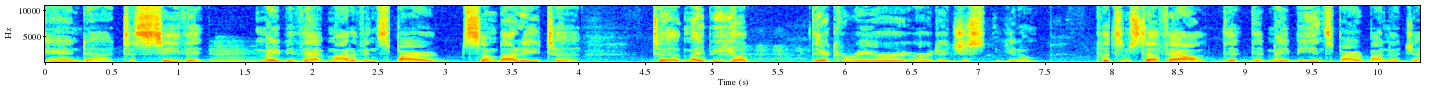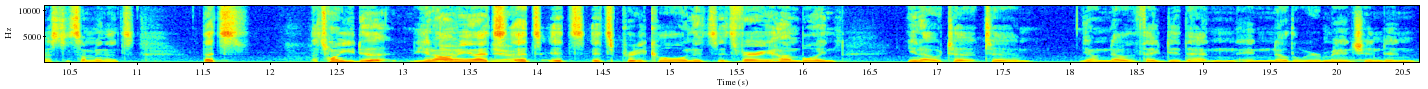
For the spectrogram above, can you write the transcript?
And uh, to see that maybe that might have inspired somebody to to maybe help their career or to just you know put some stuff out that, that may be inspired by No Justice. I mean, that's that's that's why you do it. You know, I mean, that's yeah. that's it's it's pretty cool and it's it's very humbling, you know, to to you know know that they did that and, and know that we were mentioned and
